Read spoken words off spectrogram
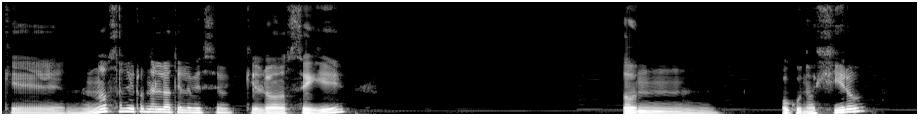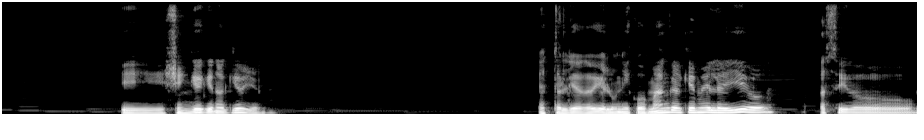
que no salieron en la televisión, que los seguí, son Boku no Hiro y Shingeki no Kyojin. Hasta el día de hoy el único manga que me he leído ha sido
